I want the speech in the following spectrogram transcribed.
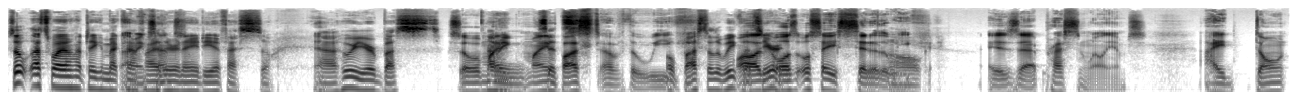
So that's why I'm not taking Metcalf either sense. in any DFS. So. Yeah. who are your busts? So my my sits? bust of the week. Oh, bust of the week. Well, Let's hear we'll, we'll say sit of the oh, week. okay. Is Preston Williams. I don't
